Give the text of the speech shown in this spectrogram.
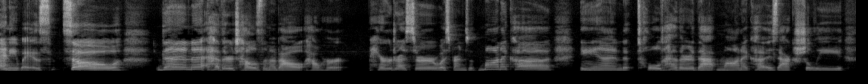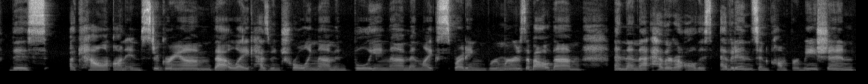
anyways, so then Heather tells them about how her hairdresser was friends with Monica and told Heather that Monica is actually this account on Instagram that like has been trolling them and bullying them and like spreading rumors about them and then that Heather got all this evidence and confirmation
